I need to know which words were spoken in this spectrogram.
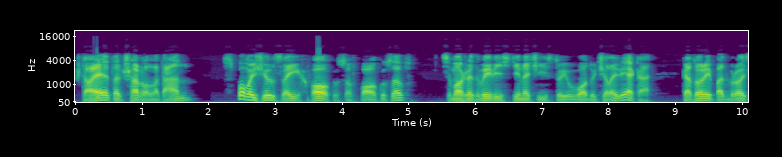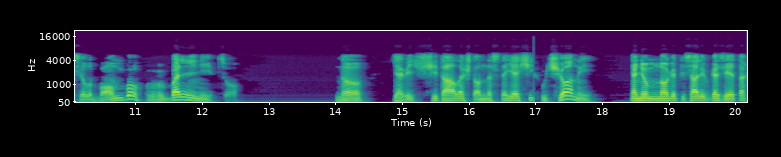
что этот шарлатан с помощью своих фокусов-покусов сможет вывести на чистую воду человека, который подбросил бомбу в больницу. Но я ведь считала, что он настоящий ученый. О нем много писали в газетах.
